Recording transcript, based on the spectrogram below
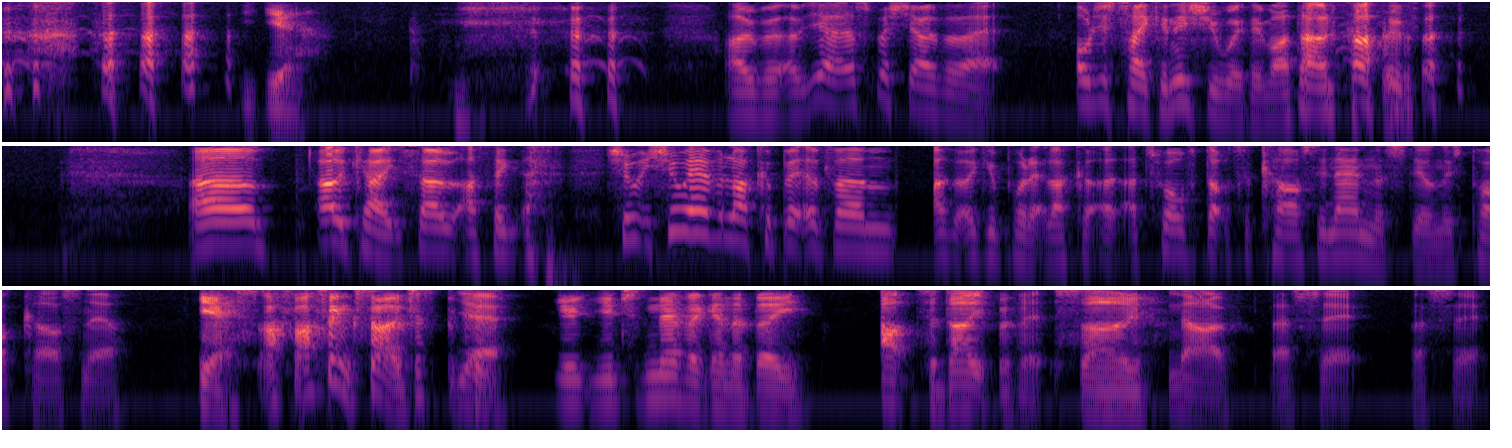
Yeah, over, yeah, especially over that, or just take an issue with him. I don't know. um, okay, so I think should we, should we have like a bit of um, I I could put it like a, a twelve Doctor casting amnesty on this podcast now. yes, I, I think so. Just because Yeah. you, you're just never going to be up to date with it. So No, that's it. That's it.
